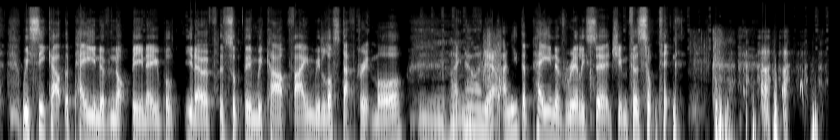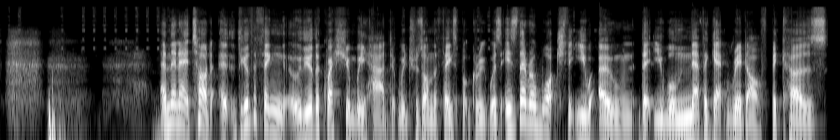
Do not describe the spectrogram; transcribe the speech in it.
we seek out the pain of not being able, you know, if there's something we can't find, we lust after it more. Like, no, I need, Yeah. I need the pain of really searching for something. and then, uh, Todd, uh, the other thing, the other question we had, which was on the Facebook group, was: Is there a watch that you own that you will never get rid of because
